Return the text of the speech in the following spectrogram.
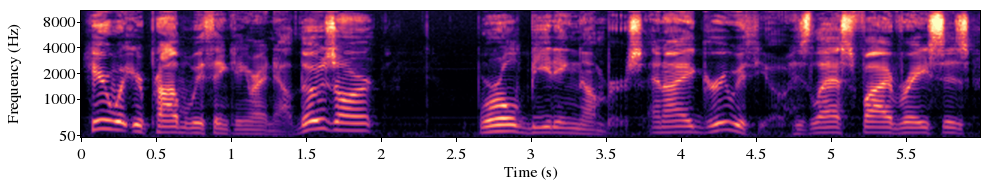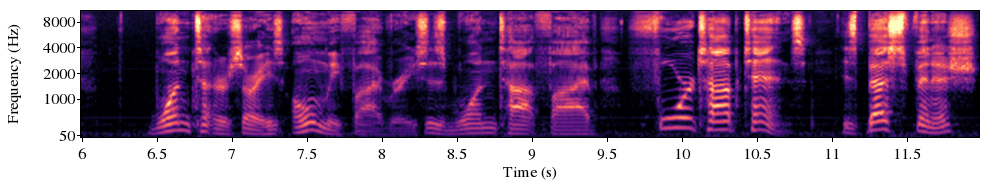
hear what you're probably thinking right now. Those aren't world beating numbers. And I agree with you. His last five races, one t- or sorry, his only five races, one top five, four top tens. His best finish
